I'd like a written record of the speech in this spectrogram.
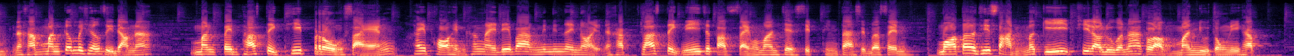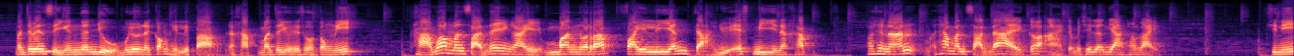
ำนะครับ มันก็ไม่เชิงสีดำนะ มันเป็นพลาสติกที่โปร่งแสงให้พอเห็นข้างในได้บ้างนิดๆหน่อยๆนะครับ พลาสติกนี้จะตัดแสงประมาณ 70-80%มอเตอร์ที่สั่นเมื่อกี้ที่เราดูกันหน้ากล่องมันอยู่ตรงนี้ครับ มันจะเป็นสีเงินเงินๆอยู่ไม่รู้ในกล้องเห็นหรือเปล่านะครับ มันจะอยู่ในส่วนตรงนี้ ถามว่ามันสั่นได้ยังไง มันรับไฟเลี้ยงจาก USB นะครับ เพราะฉะนั้นถ้ามันสั่นได้ก็อาจจะไม่ใช่เรื่องยากเท่าไหร่ ทีนี้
